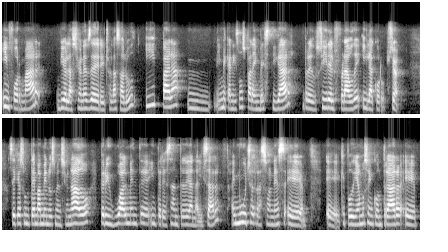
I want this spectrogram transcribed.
informar violaciones de derecho a la salud y para mm, mecanismos para investigar, reducir el fraude y la corrupción. Sé que es un tema menos mencionado, pero igualmente interesante de analizar. Hay muchas razones eh, eh, que podríamos encontrar eh,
